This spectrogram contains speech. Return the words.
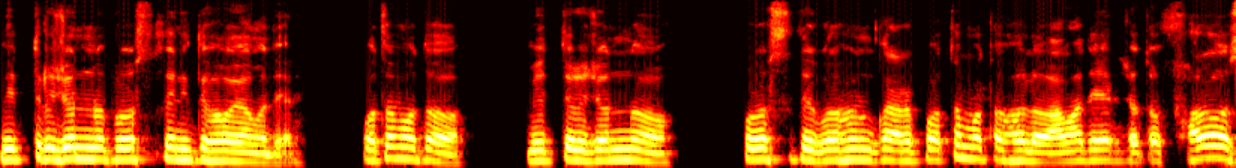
মৃত্যুর জন্য প্রস্তুতি নিতে হবে আমাদের। প্রথমত, মৃত্যুর জন্য প্রস্তুতি গ্রহণ করার প্রথমত হলো, আমাদের যত ফরজ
